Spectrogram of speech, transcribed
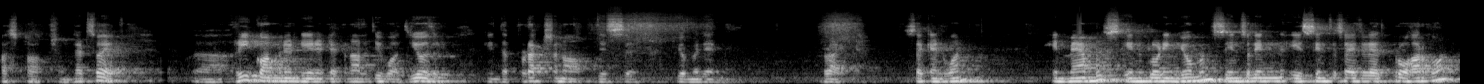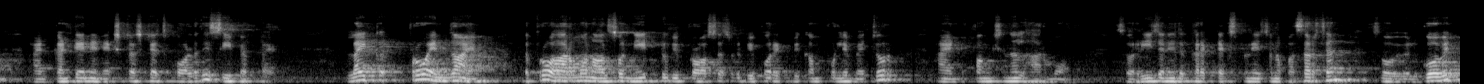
first option. That's why uh, recombinant DNA technology was used in the production of this uh, humulin. Right. Second one, in mammals, including humans, insulin is synthesized as prohormone and contain an extra stage called the C-peptide. Like proenzyme, the prohormone also need to be processed before it become fully mature and functional hormone. So reason is the correct explanation of assertion. So we will go with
